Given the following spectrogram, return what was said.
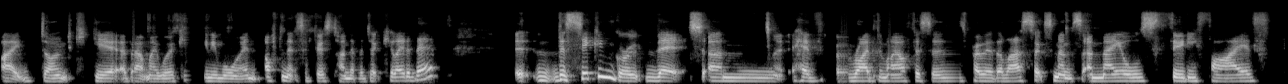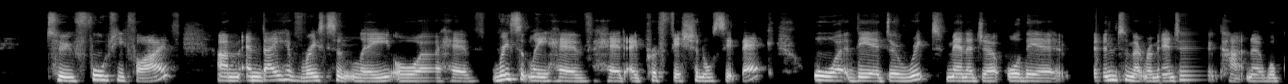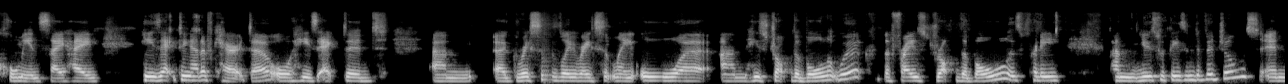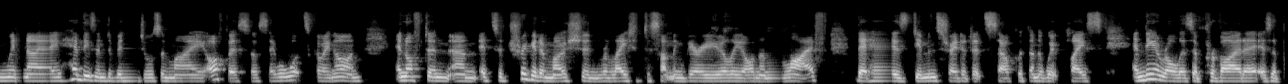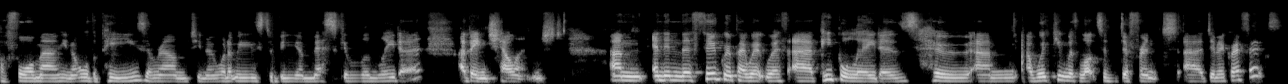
I don't care about my work anymore. And often that's the first time they've articulated that. Uh, the second group that um, have arrived in my offices probably the last six months are males 35 to 45 um, and they have recently or have recently have had a professional setback or their direct manager or their intimate romantic partner will call me and say hey he's acting out of character or he's acted um, aggressively recently, or um, he's dropped the ball at work. The phrase "drop the ball" is pretty um, used with these individuals. And when I have these individuals in my office, I'll say, "Well, what's going on?" And often um, it's a triggered emotion related to something very early on in life that has demonstrated itself within the workplace, and their role as a provider, as a performer, you know, all the P's around, you know, what it means to be a masculine leader, are being challenged. Um, and then the third group I work with are people leaders who um, are working with lots of different uh, demographics.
